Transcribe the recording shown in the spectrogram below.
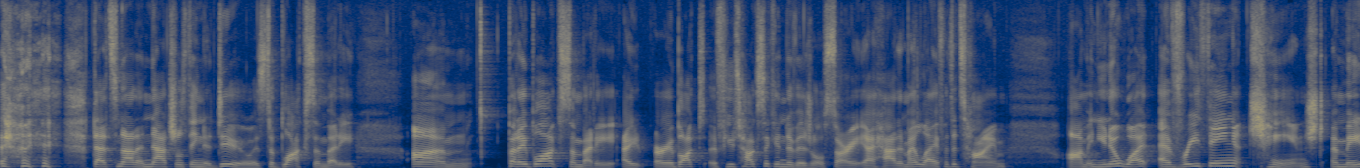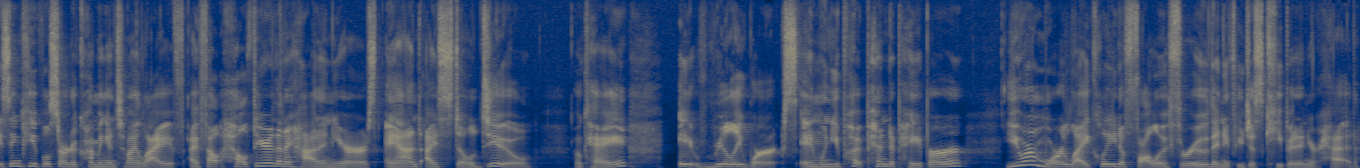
that's not a natural thing to do is to block somebody. Um, but I blocked somebody. I or I blocked a few toxic individuals. Sorry, I had in my life at the time. Um, and you know what? Everything changed. Amazing people started coming into my life. I felt healthier than I had in years, and I still do. Okay. It really works. And when you put pen to paper, you are more likely to follow through than if you just keep it in your head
